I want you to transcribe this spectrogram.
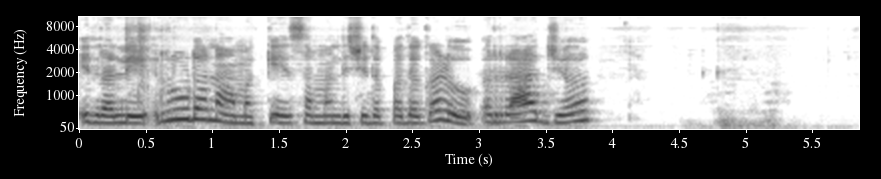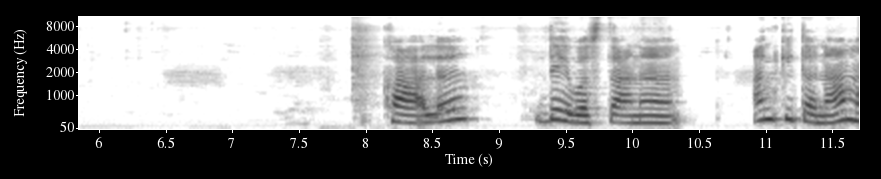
ಇದರಲ್ಲಿ ರೂಢನಾಮಕ್ಕೆ ಸಂಬಂಧಿಸಿದ ಪದಗಳು ರಾಜ, ಕಾಲ, ದೇವಸ್ಥಾನ. ಅಂಕಿತ ನಾಮ,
